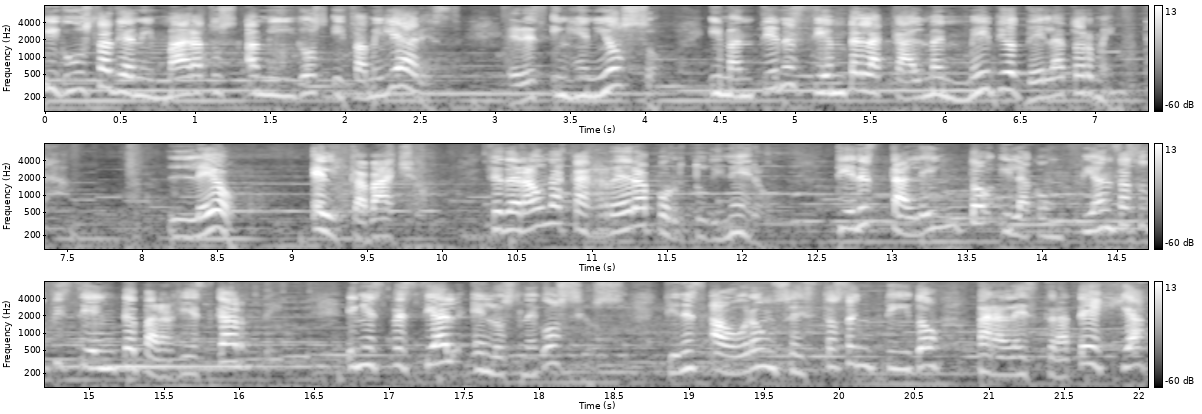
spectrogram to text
y gustas de animar a tus amigos y familiares. Eres ingenioso y mantienes siempre la calma en medio de la tormenta. Leo, el caballo, te dará una carrera por tu dinero. Tienes talento y la confianza suficiente para arriesgarte en especial en los negocios. Tienes ahora un sexto sentido para la estrategia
